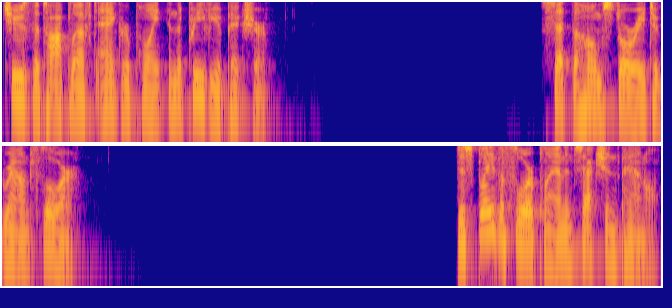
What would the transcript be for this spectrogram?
Choose the top left anchor point in the preview picture. Set the home story to ground floor. Display the floor plan and section panel.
